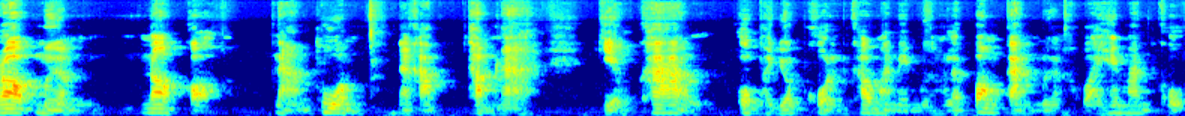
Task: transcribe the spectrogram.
รอบเมือง นอกเกาะน้ำท่วมนะครับทำนาเกี่ยวข้าวอพยพคนเข้ามาในเมืองและป้องกันเมืองไว้ให้มั่นคง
